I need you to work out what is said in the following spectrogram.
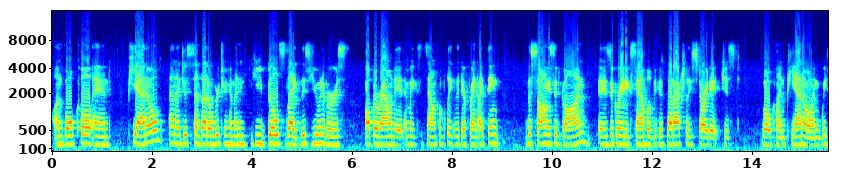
on vocal and piano and i just sent that over to him and he builds like this universe up around it and makes it sound completely different. I think the song is it gone is a great example because that actually started just vocal and piano and we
